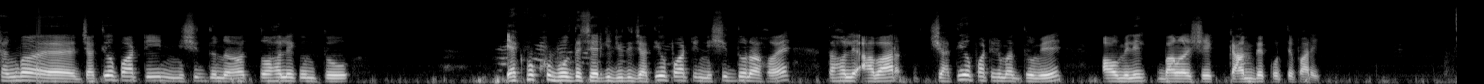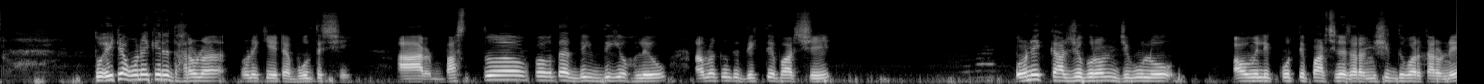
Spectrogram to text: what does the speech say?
সাংবাদ জাতীয় পার্টি নিষিদ্ধ না তাহলে কিন্তু এক পক্ষ বলতেছে আর কি, যদি জাতীয় পার্টি নিষিদ্ধ না হয়, তাহলে আবার জাতীয় পার্টির মাধ্যমে আওয়ামী লীগ বাংলাদেশে কাম করতে পারে। তো এটা অনেকের ধারণা, অনেকে এটা বলতেছে। আর বাস্তবতার দিক দিকে হলেও আমরা কিন্তু দেখতে পারছি অনেক কার্যক্রম যেগুলো আওয়ামী লীগ করতে পারছে না, যারা নিষিদ্ধ হওয়ার কারণে,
